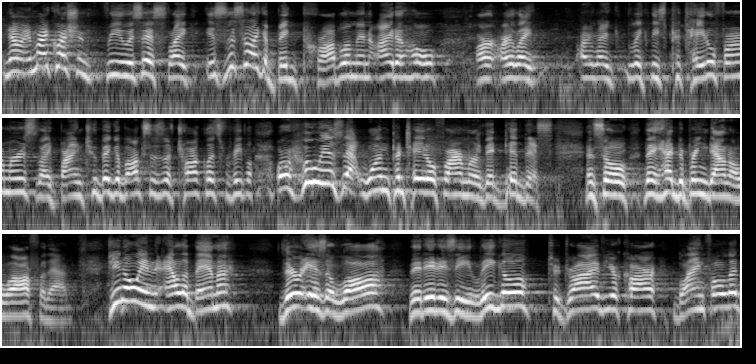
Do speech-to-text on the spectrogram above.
now, and my question for you is this: like, is this like a big problem in Idaho? Are, are like are like, like these potato farmers like buying too big of boxes of chocolates for people? Or who is that one potato farmer that did this? And so they had to bring down a law for that. Do you know in Alabama, there is a law that it is illegal to drive your car blindfolded.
